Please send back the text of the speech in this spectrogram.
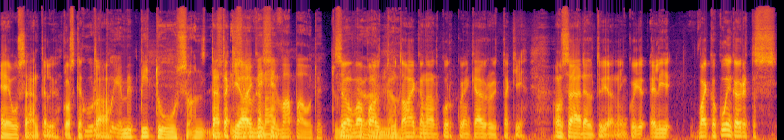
EU-sääntely koskettaa. Kurkkujemme pituus on, tätäkin se aikanaan, on vapautettu. Se on vapautettu, mutta aikanaan kurkkujen käyryyttäkin on säädelty. Ja niin kuin, eli vaikka kuinka yrittäisi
